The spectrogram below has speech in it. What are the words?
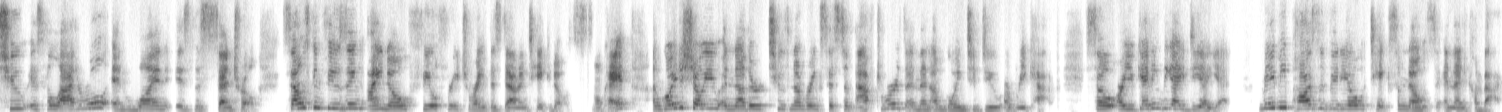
two is the lateral, and one is the central. Sounds confusing, I know. Feel free to write this down and take notes, okay? I'm going to show you another tooth numbering system afterwards, and then I'm going to do a recap. So are you getting the idea yet? Maybe pause the video, take some notes, and then come back.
